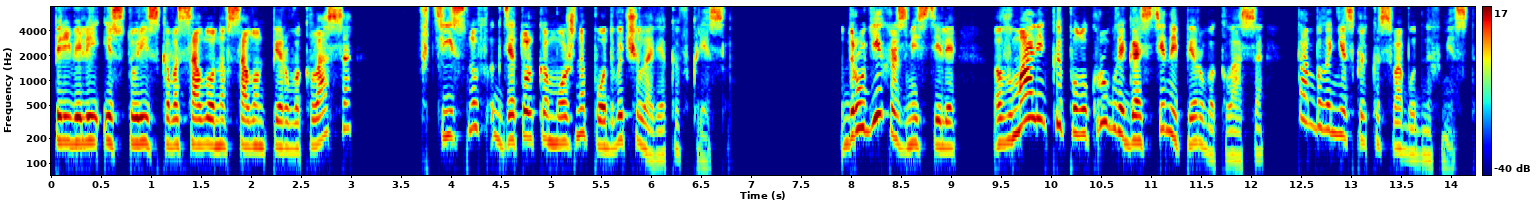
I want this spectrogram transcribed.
перевели из туристского салона в салон первого класса, втиснув где только можно по два человека в кресло. Других разместили в маленькой полукруглой гостиной первого класса, там было несколько свободных мест.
